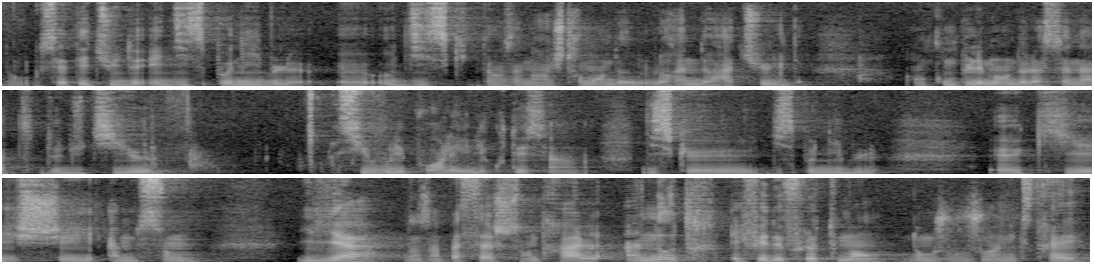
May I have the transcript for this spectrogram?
donc, cette étude est disponible euh, au disque dans un enregistrement de Lorraine de Ratulde, en complément de la sonate de Dutilleux. Si vous voulez pouvoir l'écouter, c'est un disque disponible euh, qui est chez Hameçon. Il y a, dans un passage central, un autre effet de flottement, dont je vous joue un extrait.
